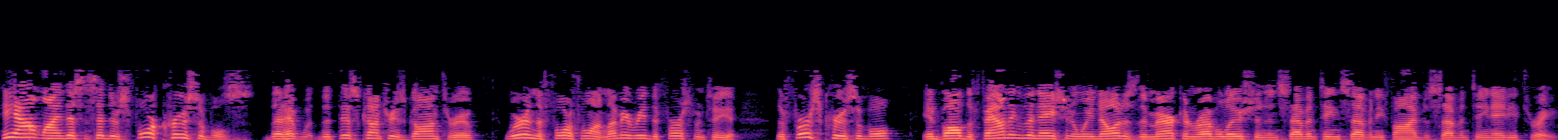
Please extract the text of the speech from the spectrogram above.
he outlined this and said there's four crucibles that have, that this country has gone through we're in the fourth one. Let me read the first one to you. The first crucible involved the founding of the nation, and we know it as the American Revolution in 1775 to 1783.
